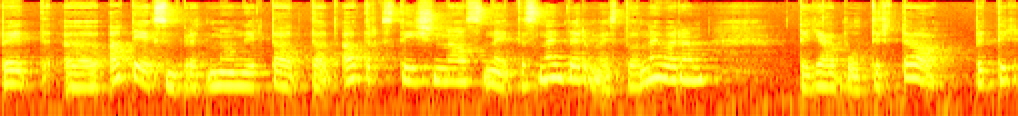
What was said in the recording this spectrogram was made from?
Bet uh, attieksme pret mani ir tāda, tāda atrakstīšanās, nē, tas neder, mēs to nevaram. Te jābūt ir tā, bet ir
